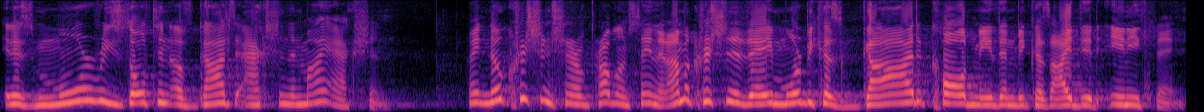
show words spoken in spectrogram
it is more resultant of God's action than my action. Right? No Christian should have a problem saying that. I'm a Christian today more because God called me than because I did anything.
